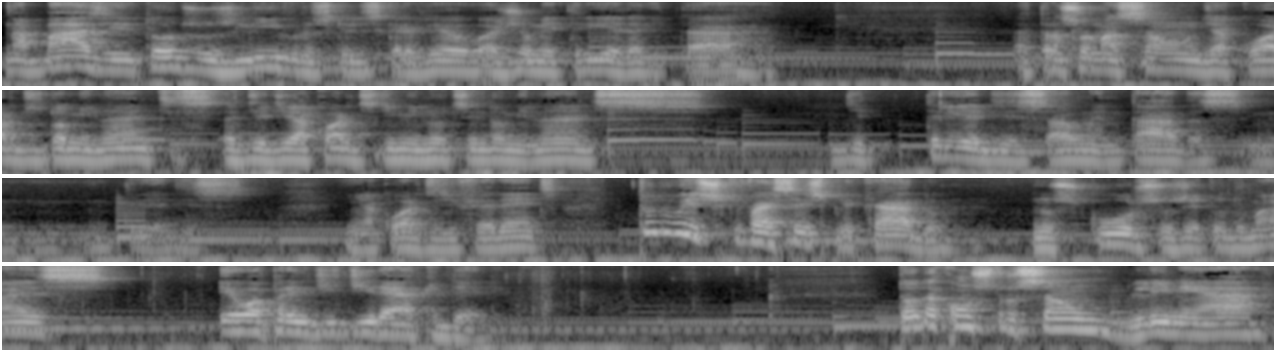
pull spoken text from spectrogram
na base de todos os livros que ele escreveu, a geometria da guitarra, a transformação de acordes dominantes, de, de acordes diminutos em dominantes, de tríades aumentadas em, em tríades em acordes diferentes. Tudo isso que vai ser explicado nos cursos e tudo mais, eu aprendi direto dele. Toda construção linear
